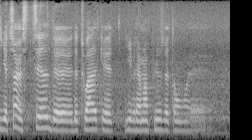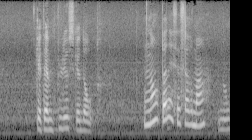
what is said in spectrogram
Y a-tu un style de, de toile que y est vraiment plus de ton. euh, que tu aimes plus que d'autres? Non, pas nécessairement. Non,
